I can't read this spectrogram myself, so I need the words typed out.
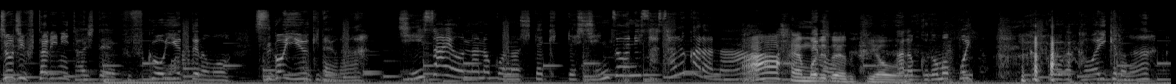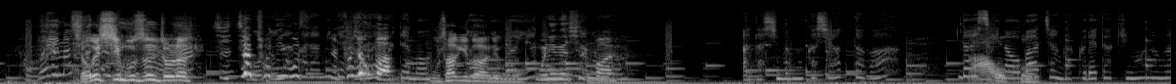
女児二人に対して不服を言えってのもすごい勇気だよな小さい女の子の指摘って心臓に刺さるからな 아 하얀 머리도 해도 귀여워 あの子供っぽい格好が可愛いけどな 저것이 무슨 졸라 진짜 초딩옷 표정 봐 우사기도 아니고 본인은 실망 私も昔あったわ大好きなおばあちゃんがくれた着物が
